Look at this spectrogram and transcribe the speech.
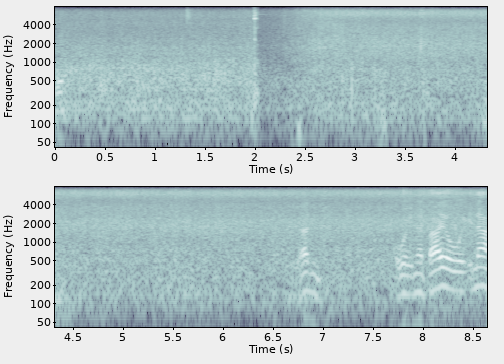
nakita. Yan. Uwi na tayo, uwi na.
